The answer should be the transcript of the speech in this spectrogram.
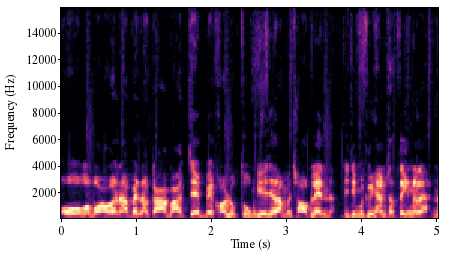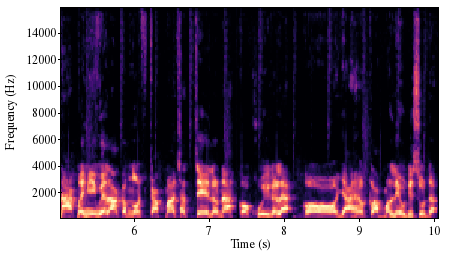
โอก็บอกแล้วนะ เป็นอาการบาดเจ็บเบคอนลูกทุ่งที่เจะดำมันชอบเล่นน่ะจริงๆมันคือแฮมสตริงนั่นแหละนักไม่มีเวลากำหนดกลับมาชัดเจนแล้วนะ ก็คุยกันแล้วก็อยากให้เขากลับมาเร็วที่สุดอะ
